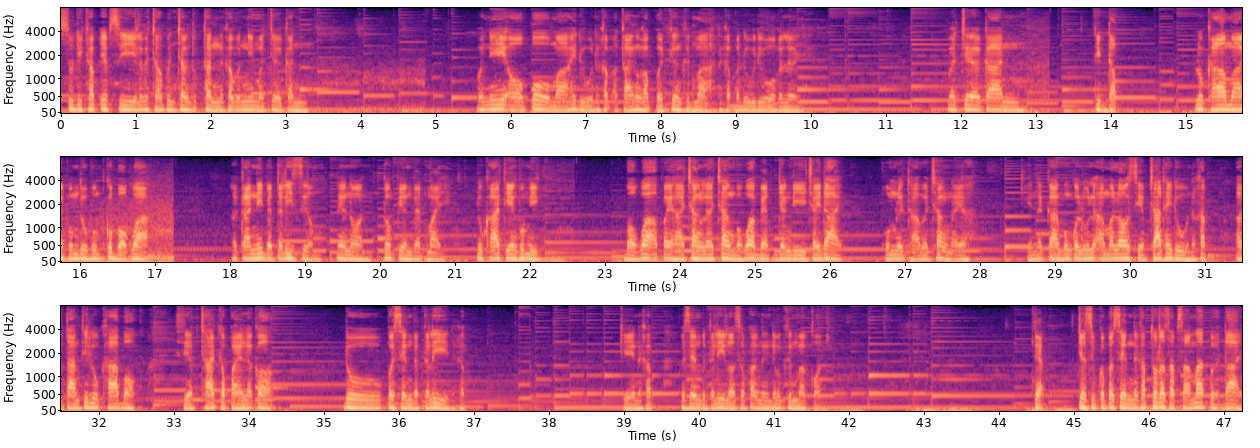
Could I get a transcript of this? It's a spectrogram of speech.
สวัสดีครับ FC แล้วก็ชาวบัญชังทุกท่านนะครับ วันนี้มาเจอกัน วันนี้เอา Oppo มาให้ดูนะครับ อาการของเขาเปิดเครื่องขึ้นมานะครับ มาดูวิดีโอกันเลย มาเจออาการติดดับ ลูกค้าเอามาให้ผมดูผมก็บอกว่า อาการนี้แบตเตอรี่เสื่อมแน่นอนต้องเปลี่ยนแบตใหม่ ลูกค้าเถียงผมอีก บอกว่าเอาไปหาช่างแล้วช่างบอกว่าแบตยังดีใช้ได้ ผมเลยถามว่าช่างไหนอะ เห็นอาการผมก็รู้แล้วเอามาลองเสียบชาร์จให้ดูนะครับ เอาตามที่ลูกค้าบอกเสียบชาร์จเข้าไปแล้วก็ดูเปอร์เซ็นต์แบตเตอรี่นะครับโอเคนะครับเปอร์เซ็นต์แบตเตอรี่รอสักพักหนึ่งเดี๋ยวมันขึ้นมาก่อนเนี่ยเจ็ดสิบกว่าเปอร์เซ็นต์นะครับโทรศัพท์สามารถเปิดได้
